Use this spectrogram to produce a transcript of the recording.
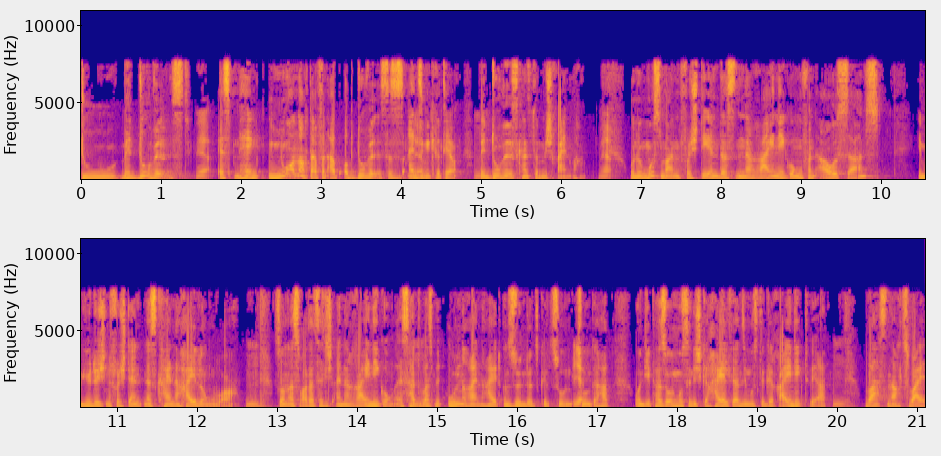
du, wenn du willst, ja. es hängt nur noch davon ab, ob du willst, das ist das einzige ja. Kriterium. Mhm. Wenn du willst, kannst du mich reinmachen. Ja. Und nun muss man verstehen, dass eine Reinigung von Aussatz im jüdischen Verständnis keine Heilung war, mhm. sondern es war tatsächlich eine Reinigung. Es hat mhm. was mit Unreinheit und Sünde zu tun ja. gehabt und die Person musste nicht geheilt werden, sie musste gereinigt werden. Mhm. Was nach 2.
